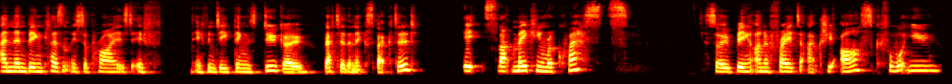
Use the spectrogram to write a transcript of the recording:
and then being pleasantly surprised if if indeed things do go better than expected. It's that making requests. So being unafraid to actually ask for what you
